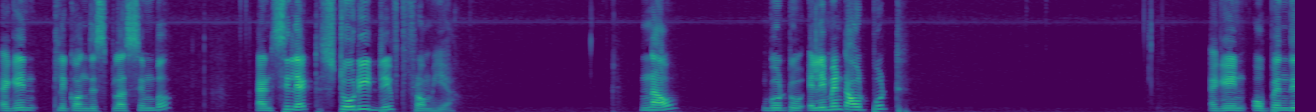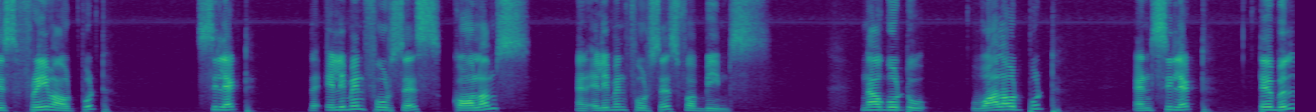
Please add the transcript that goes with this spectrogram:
again, click on this plus symbol and select story drift from here. Now go to element output again open this frame output select the element forces columns and element forces for beams. Now go to wall output and select table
